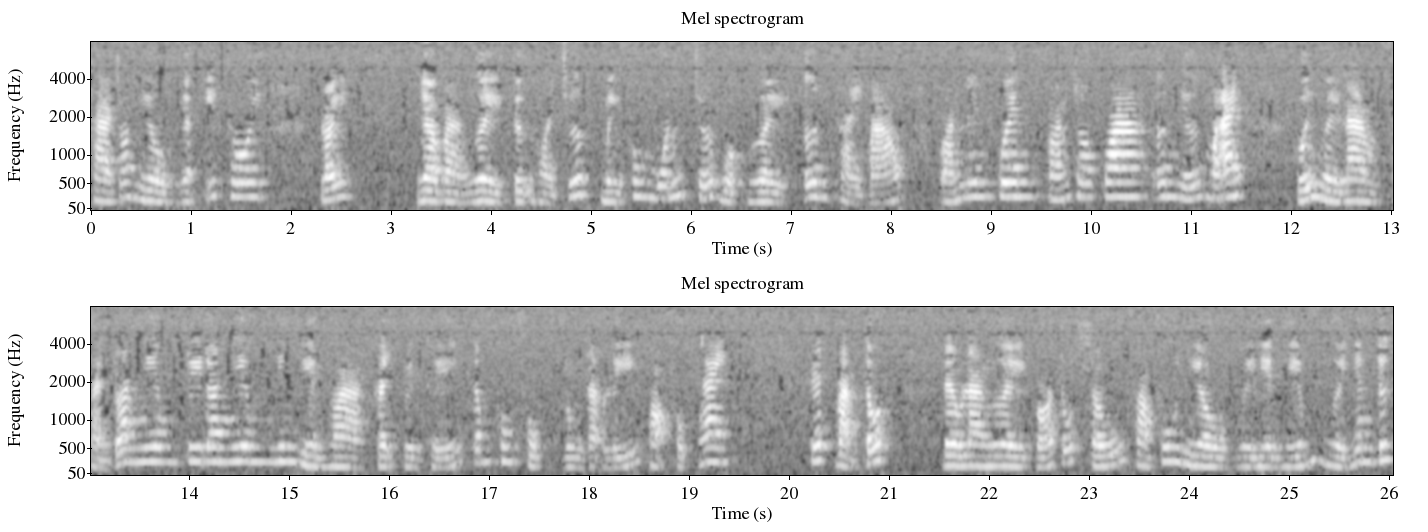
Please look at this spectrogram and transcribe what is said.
thà cho nhiều, nhận ít thôi. Nói nhờ vả người, tự hỏi trước, mình không muốn chớ buộc người, ơn phải báo, oán nên quên, oán cho qua, ơn nhớ mãi với người làm phải đoan nghiêm, tuy đoan nghiêm nhưng hiền hòa, cậy quyền thế, tâm không phục, dùng đạo lý họ phục ngay. kết bạn tốt đều là người có tốt xấu phàm phu nhiều người hiền hiếm người nhân đức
